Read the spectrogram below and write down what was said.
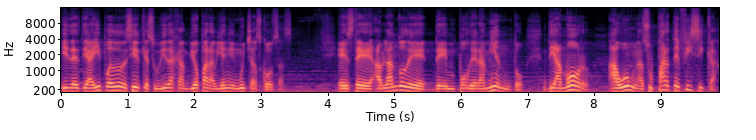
Y desde ahí puedo decir que su vida cambió para bien en muchas cosas. Este, hablando de, de empoderamiento, de amor aún a su parte física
